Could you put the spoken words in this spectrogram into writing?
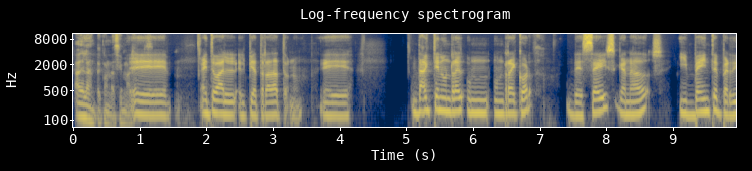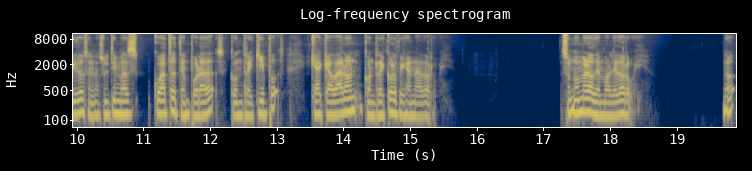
Adelante con las imágenes. Eh, ahí te va el, el pietradato, ¿no? Eh, Dak tiene un, re- un- un récord de 6 ganados y 20 perdidos en las últimas cuatro temporadas contra equipos que acabaron con récord ganador, güey. Es un número demoledor, güey. ¿No?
